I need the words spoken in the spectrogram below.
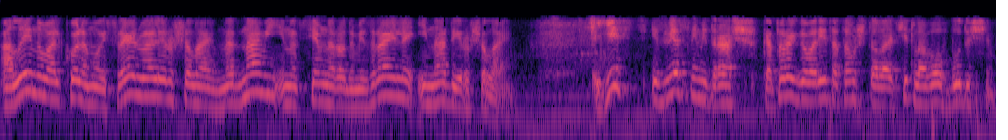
алейну вальколя мой Израиль вали Иерушалаем, над нами и над всем народом Израиля и над Иерушалаем. Есть известный мидраж, который говорит о том, что Латит Лаво в будущем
